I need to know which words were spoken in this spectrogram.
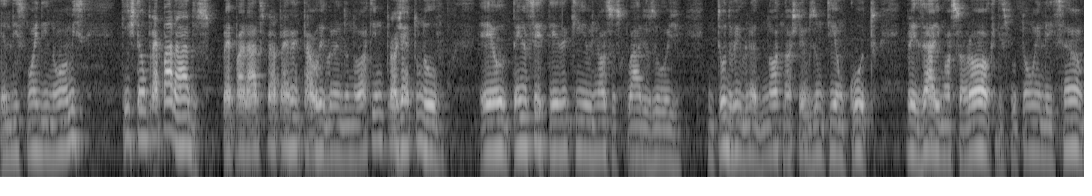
Ele dispõe de nomes que estão preparados, preparados para apresentar ao Rio Grande do Norte em um projeto novo. Eu tenho certeza que os nossos quadros hoje, em todo o Rio Grande do Norte, nós temos um Tião Couto, empresário em Mossoró, que disputou uma eleição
